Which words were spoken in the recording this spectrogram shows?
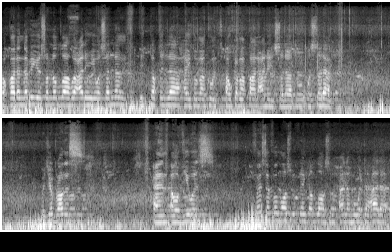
وقال النبي صلى الله عليه وسلم اتق الله حيثما كنت أو كما قال عليه الصلاة والسلام. My dear brothers and our viewers, first and foremost we thank Allah subhanahu wa ta'ala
